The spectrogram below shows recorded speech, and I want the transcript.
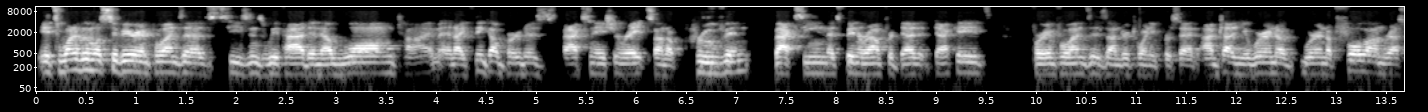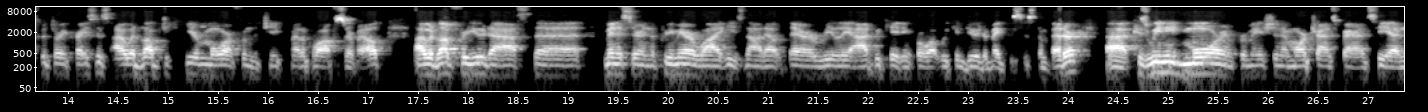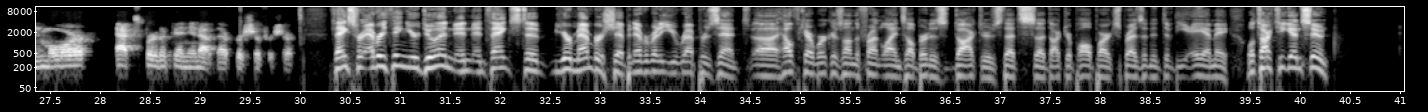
it's one of the most severe influenza seasons we've had in a long time, and I think Alberta's vaccination rates on a proven vaccine that's been around for de- decades for influenza is under 20%. I'm telling you, we're in a we're in a full-on respiratory crisis. I would love to hear more from the chief medical officer of health. I would love for you to ask the minister and the premier why he's not out there really advocating for what we can do to make the system better. Because uh, we need more information and more transparency and more expert opinion out there for sure, for sure. Thanks for everything you're doing, and, and thanks to your membership and everybody you represent. Uh, healthcare workers on the front lines, Alberta's doctors. That's uh, Dr. Paul Parks, president of the AMA. We'll talk to you again soon.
